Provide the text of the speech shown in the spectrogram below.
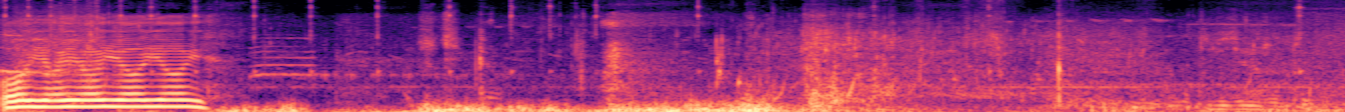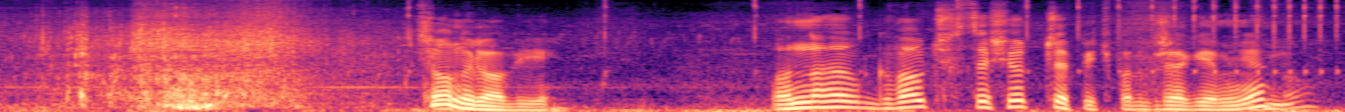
Oj, oj, oj, oj, oj. Co on robi? On na gwałt chce się odczepić pod brzegiem, nie? No.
